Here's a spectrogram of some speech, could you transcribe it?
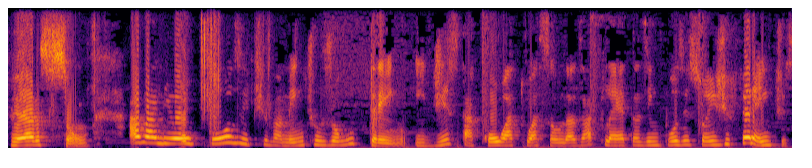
Persson, avaliou positivamente o jogo treino e destacou a atuação das atletas em posições diferentes.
